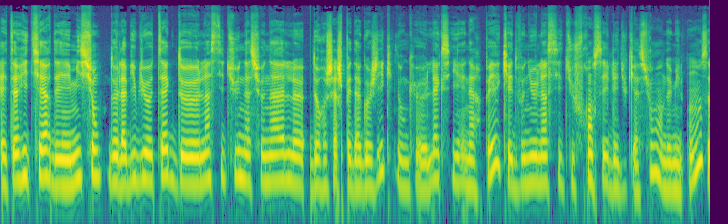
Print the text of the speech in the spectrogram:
est héritière des missions de la bibliothèque de l'Institut national de recherche pédagogique, donc euh, l'ex-INRP, qui est devenu l'Institut français de l'éducation en 2011.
